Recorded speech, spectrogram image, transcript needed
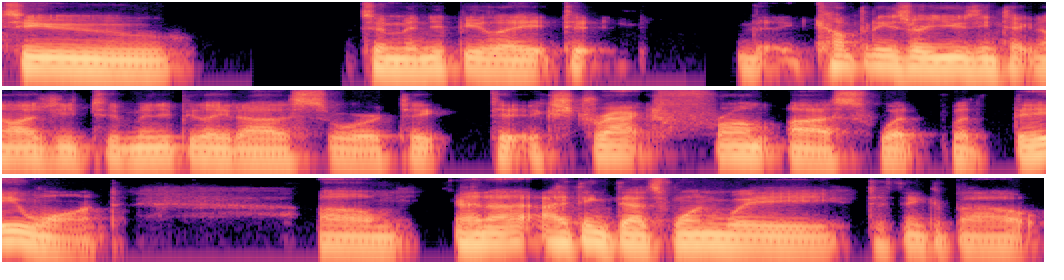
to, to manipulate, to, companies are using technology to manipulate us or to, to extract from us what, what they want. Um, and I, I think that's one way to think about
